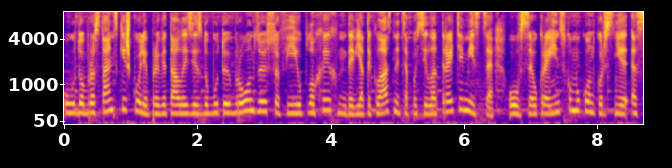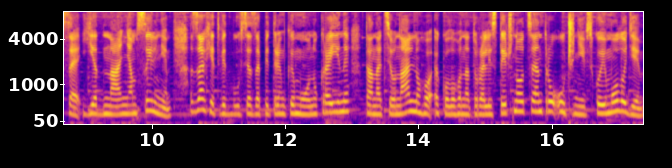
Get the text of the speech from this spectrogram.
У Добростанській школі привітали зі здобутою бронзою Софію Плохих. Дев'ятикласниця посіла третє місце у всеукраїнському конкурсі есе Єднанням сильні. Захід відбувся за підтримки МОН України та Національного еколого-натуралістичного центру учнівської молоді.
